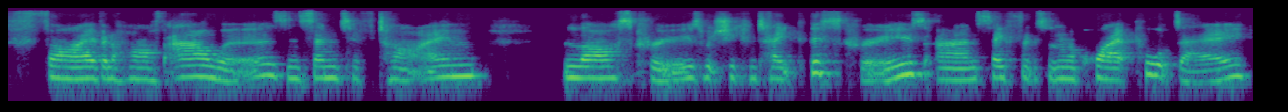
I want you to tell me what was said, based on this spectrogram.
five and a half hours incentive time last cruise, which she can take this cruise, and say for instance on a quiet port day,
